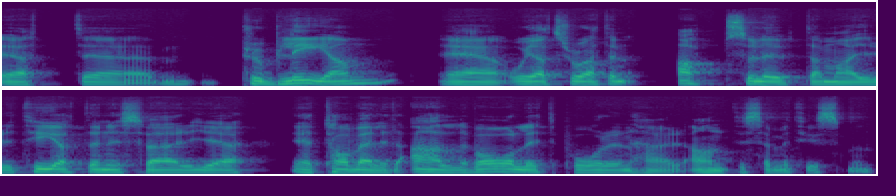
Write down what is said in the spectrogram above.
ett eh, problem eh, och jag tror att den absoluta majoriteten i Sverige Eh, tar väldigt allvarligt på den här antisemitismen.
